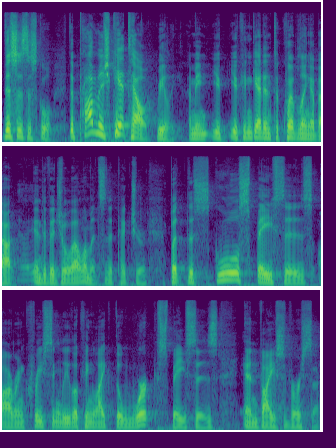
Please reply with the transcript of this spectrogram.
This is the school. The problem is you can't tell, really. I mean, you, you can get into quibbling about individual elements in the picture, but the school spaces are increasingly looking like the work spaces and vice versa.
